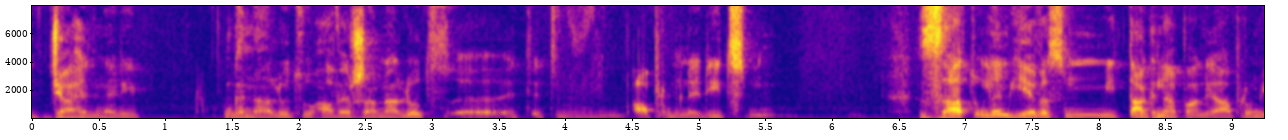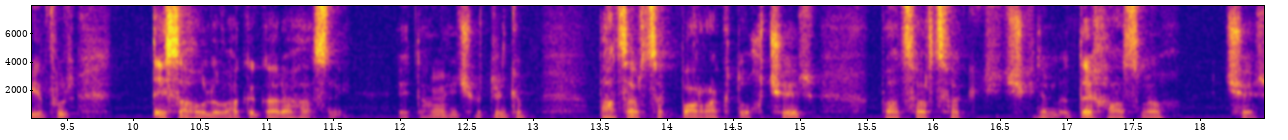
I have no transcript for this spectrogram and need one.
այդ ջահելների գնալուց ու հավերժանալուց այդ այդ ապրումներից զատ ունեմ եւս մի տագնապալի ապրում, երբ որ տեսահոլովակը կարա հասնի այդ ամեն ինչը, ինքը բացարձակ պարակտող չէր, բացարձակ, չգիտեմ, այդտեղ հասնող չէր։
